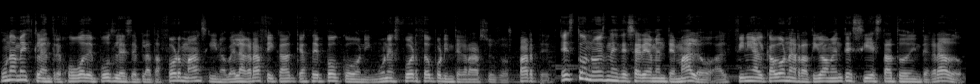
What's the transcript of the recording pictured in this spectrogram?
una mezcla entre juego de puzzles de plataformas y novela gráfica que hace poco o ningún esfuerzo por integrar sus dos partes. Esto no es necesariamente malo, al fin y al cabo narrativamente sí está todo integrado,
